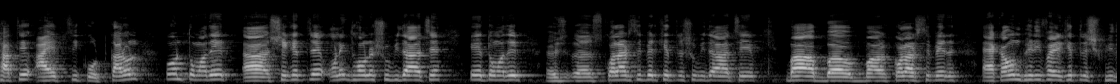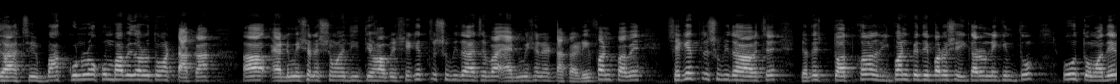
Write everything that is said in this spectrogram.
সাথে আইএফসি কোড। কারণ তোমাদের সেক্ষেত্রে অনেক ধরনের সুবিধা আছে। এ তোমাদের স্কলারশিপের ক্ষেত্রে সুবিধা আছে বা, স্কলারশিপের অ্যাকাউন্ট ভেরিফাইয়ের ক্ষেত্রে সুবিধা আছে, বা কোনো রকমভাবে ধরো তোমার টাকা অ্যাডমিশনের সময় দিতে হবে, সেক্ষেত্রে সুবিধা আছে বা অ্যাডমিশনের টাকা রিফান্ড পাবে, সেক্ষেত্রে সুবিধা আছে যাতে তৎক্ষণাৎ রিফান্ড পেতে পারো, সেই কারণে কিন্তু ও তোমাদের,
